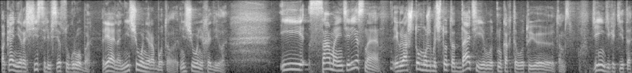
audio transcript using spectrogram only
пока не расчистили все сугробы. Реально, ничего не работало, ничего не ходило. И самое интересное, я говорю, а что, может быть, что-то дать ей, вот, ну, как-то вот ее, там, деньги какие-то.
